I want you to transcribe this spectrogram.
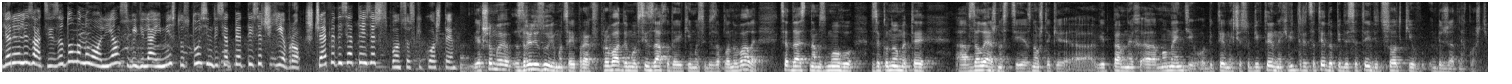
Для реалізації задуманого Альянс виділяє місту 175 тисяч євро. Ще 50 тисяч – спонсорські кошти. Якщо ми зреалізуємо цей проект, впровадимо всі заходи, які ми собі запланували, це дасть нам змогу зекономити в залежності знову ж таки від певних моментів, об'єктивних чи суб'єктивних, від 30 до 50% бюджетних коштів.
